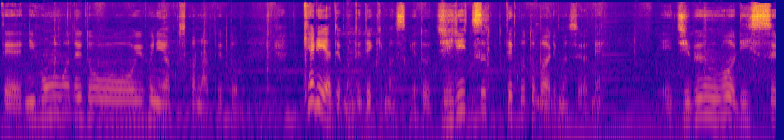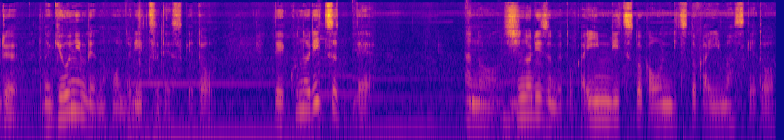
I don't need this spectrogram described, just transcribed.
て日本語でどういうふうに訳すかなというとキャリアでも出てきますけど自立って言葉ありますよね。自分を律する行人弁の方の律ですけどでこの律ってあのシノリズムとか韻律とか音律とか言いますけどやっ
